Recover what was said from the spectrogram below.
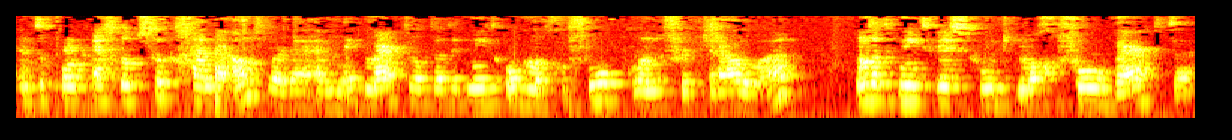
En toen ben ik echt op zoek gegaan naar antwoorden. En ik merkte ook dat ik niet op mijn gevoel kon vertrouwen. Omdat ik niet wist hoe het- mijn gevoel werkte.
